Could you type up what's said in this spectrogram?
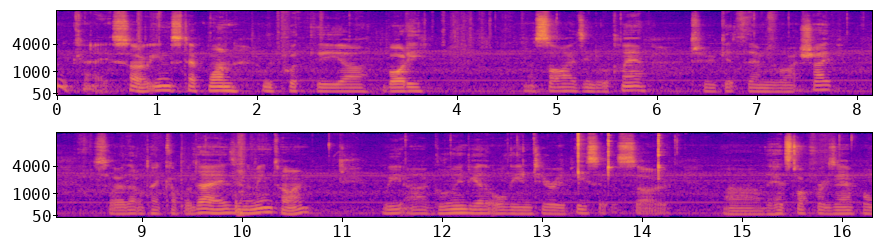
Okay, so in step one, we put the uh, body and the sides into a clamp to get them the right shape. So that'll take a couple of days. In the meantime, we are gluing together all the interior pieces. So uh, the headstock, for example,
